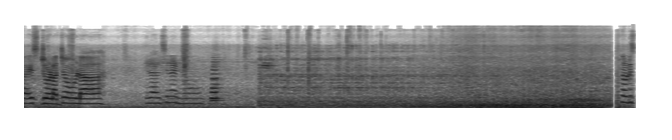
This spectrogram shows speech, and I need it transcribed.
ಗೈಸ್ ಜೋಳ ಜೋಳ ಇಲ್ಲ ಹಲಸಿನ ಹಣ್ಣು ನೋಡಿ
